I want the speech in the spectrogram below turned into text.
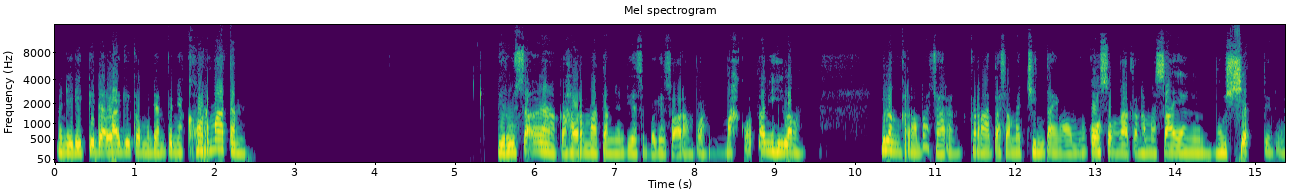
Menjadi tidak lagi kemudian punya kehormatan. Dirusaknya kehormatannya dia sebagai seorang mahkotanya hilang hilang karena pacaran karena atas sama cinta yang ngomong kosong atas sama sayang yang bullshit itu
